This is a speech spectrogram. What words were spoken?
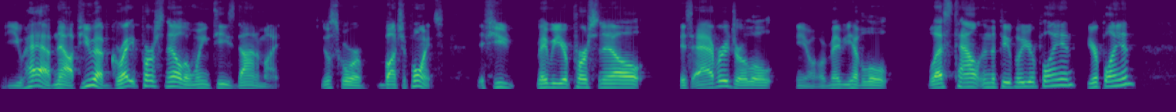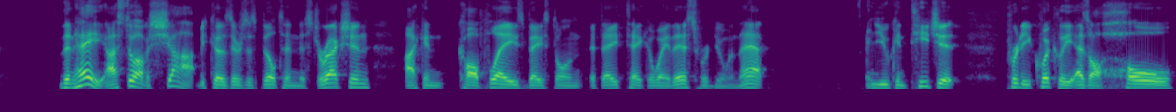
you have. Now, if you have great personnel, the wing T's dynamite. You'll score a bunch of points. If you maybe your personnel is average or a little, you know, or maybe you have a little less talent in the people you're playing, you're playing, then hey, I still have a shot because there's this built-in misdirection. I can call plays based on if they take away this, we're doing that. And you can teach it pretty quickly as a whole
